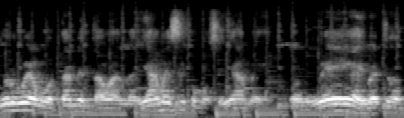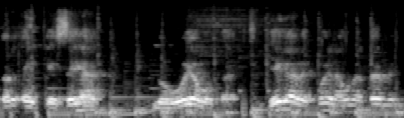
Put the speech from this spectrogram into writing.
yo lo voy a votar de esta banda. Llámese como se llame. Tony Vega, Alberto el que sea, lo voy a votar. Llega después de la una de la tarde,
